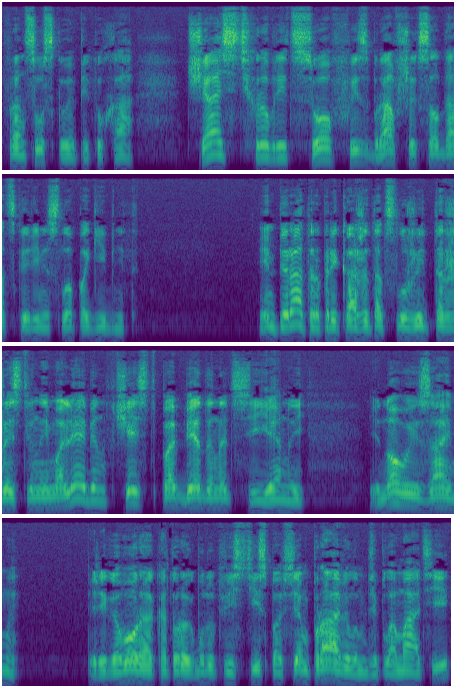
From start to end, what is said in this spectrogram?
французского петуха. Часть храбрецов, избравших солдатское ремесло, погибнет. Император прикажет отслужить торжественный молебен в честь победы над Сиеной, и новые займы — переговоры о которых будут вестись по всем правилам дипломатии,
